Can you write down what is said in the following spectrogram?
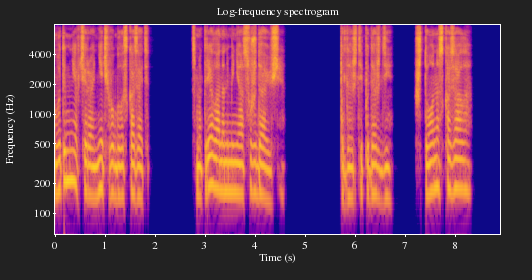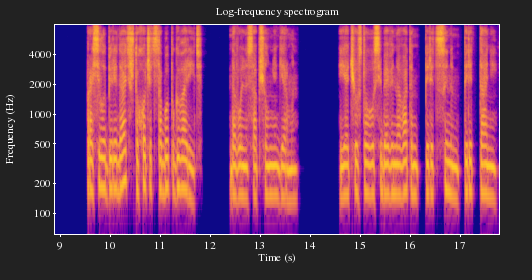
Вот и мне вчера нечего было сказать. Смотрела она на меня осуждающе. «Подожди, подожди. Что она сказала?» «Просила передать, что хочет с тобой поговорить», — довольно сообщил мне Герман. Я чувствовал себя виноватым перед сыном, перед Таней,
